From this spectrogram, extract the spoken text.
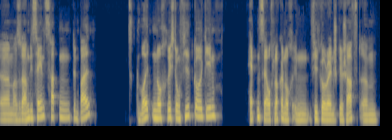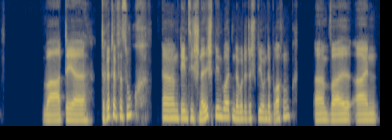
ähm, also da haben die Saints hatten den Ball, wollten noch Richtung Field Goal gehen, hätten es ja auch locker noch in Field Goal Range geschafft. Ähm, war der dritte Versuch, ähm, den sie schnell spielen wollten. Da wurde das Spiel unterbrochen, ähm, weil ein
